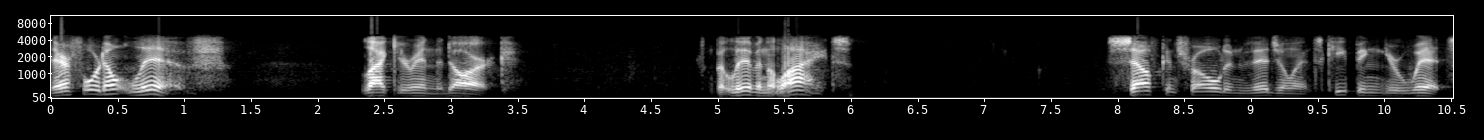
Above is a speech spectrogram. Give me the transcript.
Therefore, don't live like you're in the dark, but live in the light. Self controlled and vigilant, keeping your wits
